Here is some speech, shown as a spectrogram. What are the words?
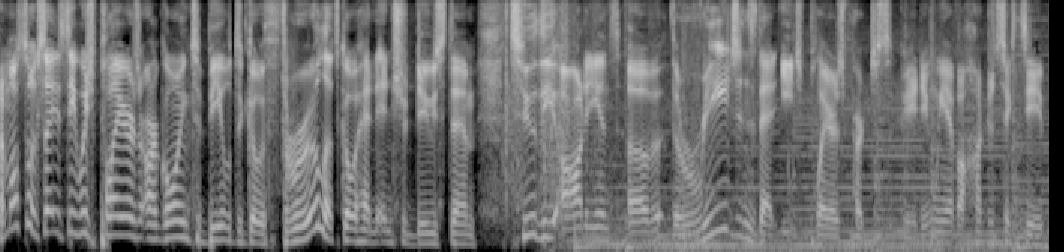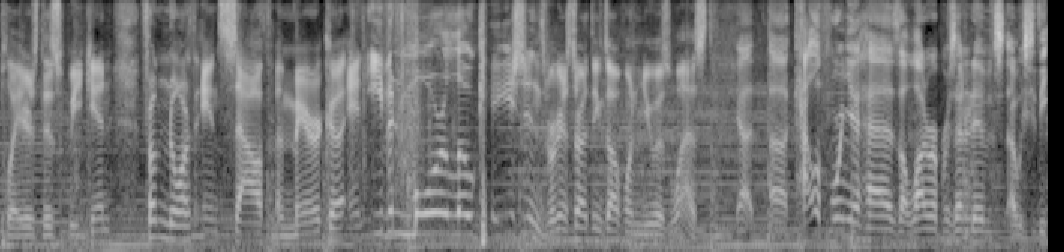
I'm also excited to see which players are going to be able to go through. Let's go ahead and introduce them to the audience of the regions that each player is participating. We have 168 players this weekend from North and South America, and even more locations. We're going to start things off on US West. Yeah, uh, California has a lot of representatives. Uh, we see the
